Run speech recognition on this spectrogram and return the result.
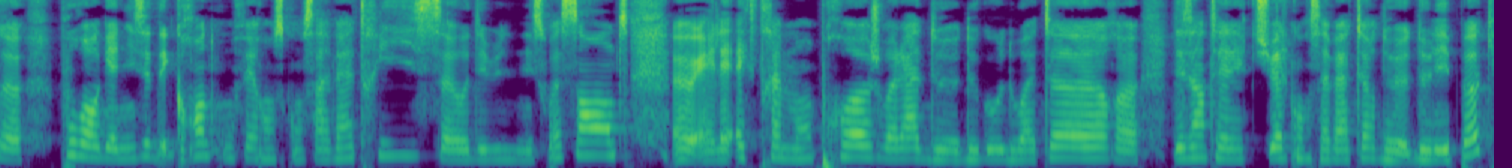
euh, pour organiser des grandes conférences conservatrices euh, au début des années 60. elle est extrêmement proche, voilà, de, de Goldwater, des intellectuels conservateurs de, de l'époque.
